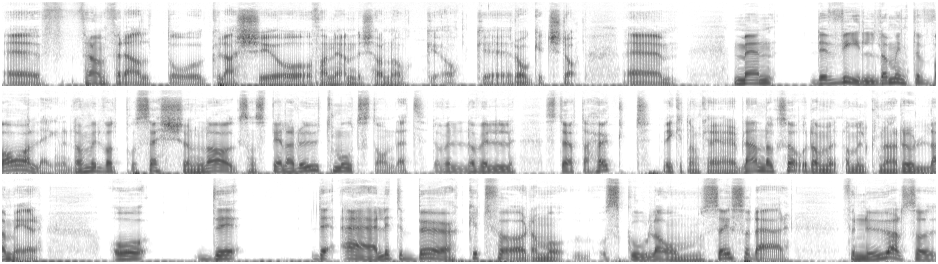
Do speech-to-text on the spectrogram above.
Eh, framförallt då Kulashi och Fanny Andersson och, och eh, Rogic då. Eh, men det vill de inte vara längre. De vill vara ett possessionlag som spelar ut motståndet. De vill, de vill stöta högt, vilket de kan göra ibland också, och de, de vill kunna rulla mer. Och det det är lite bökigt för dem att, att skola om sig sådär. För nu alltså,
